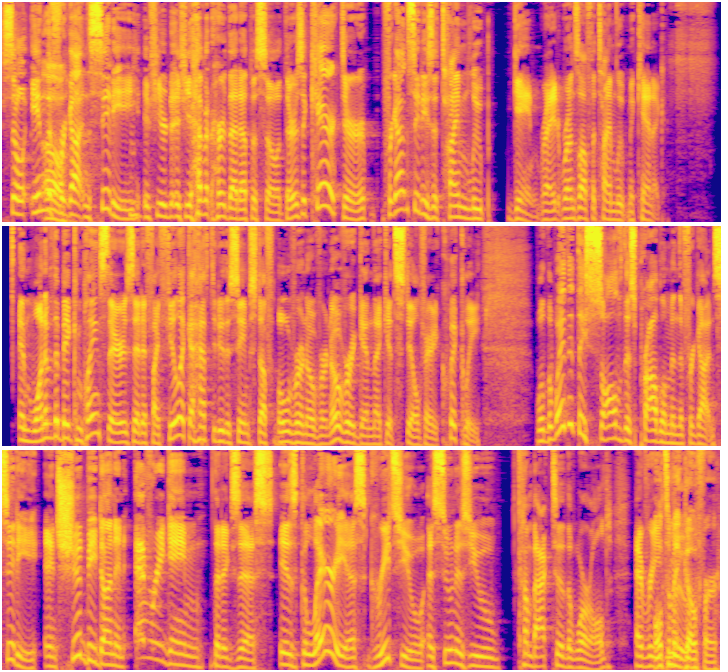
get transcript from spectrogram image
So in the Oh. Forgotten City, if you're if you haven't heard that episode, there's a character. Forgotten City is a time loop game, right? It runs off a time loop mechanic. And one of the big complaints there is that if I feel like I have to do the same stuff over and over and over again, that gets stale very quickly. Well, the way that they solve this problem in the Forgotten City and should be done in every game that exists is Galerius greets you as soon as you come back to the world. Every Ultimate gopher.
